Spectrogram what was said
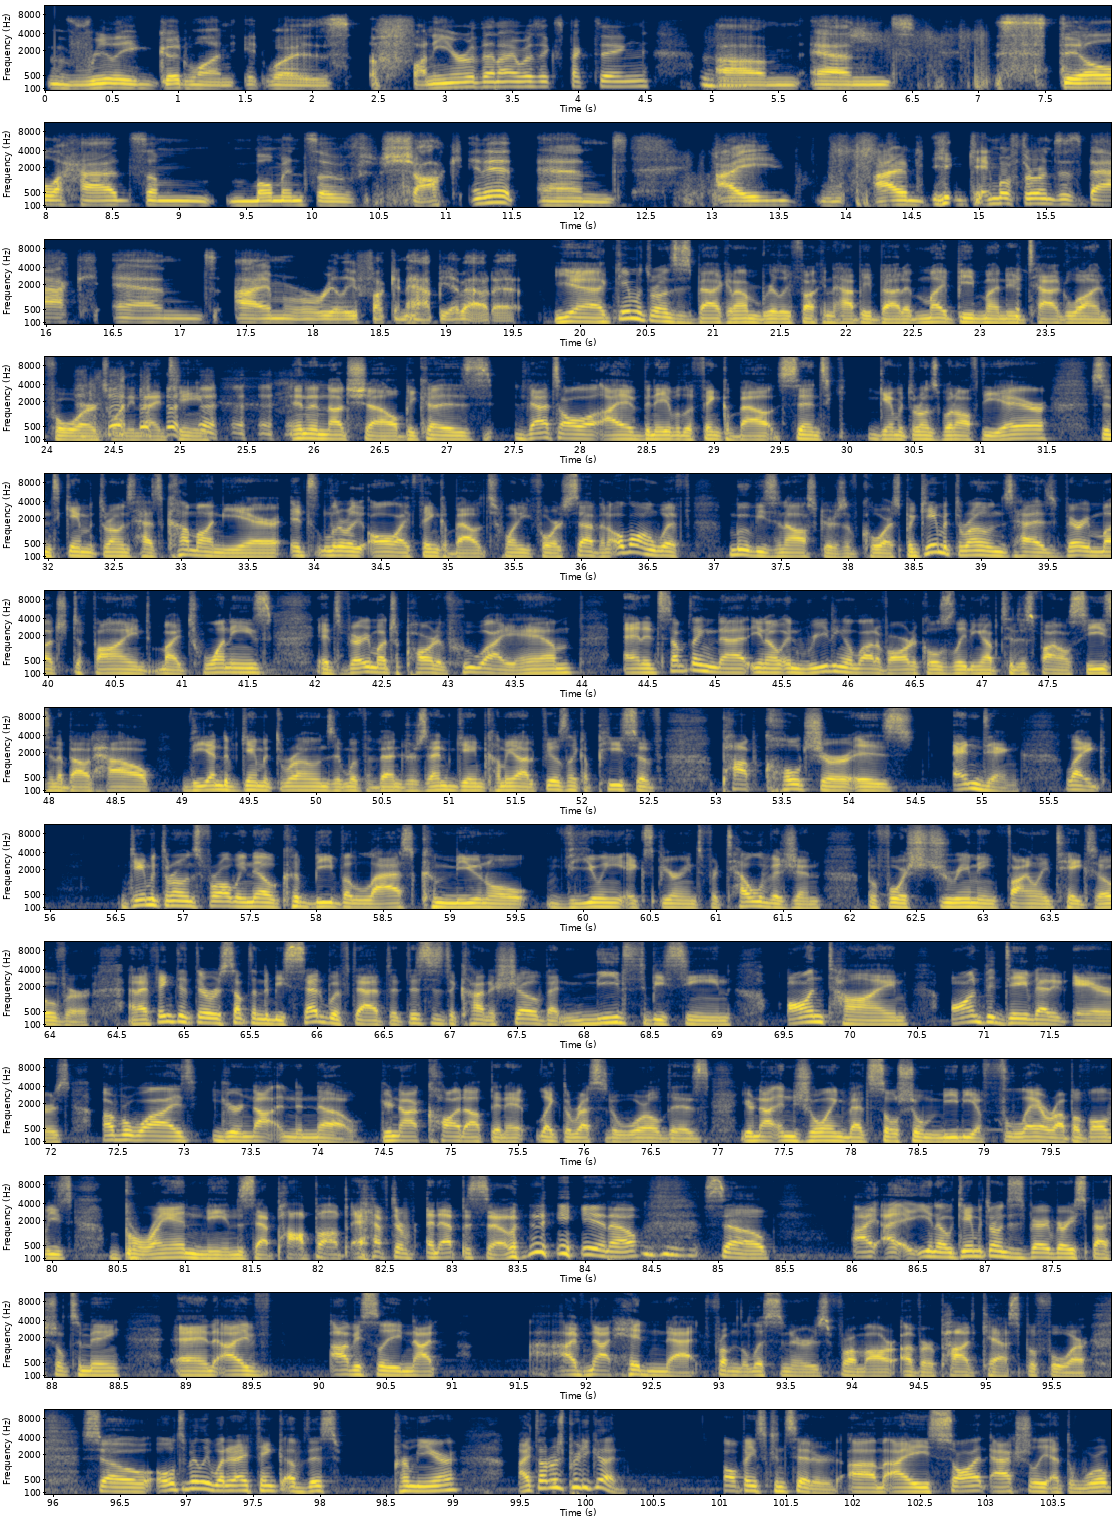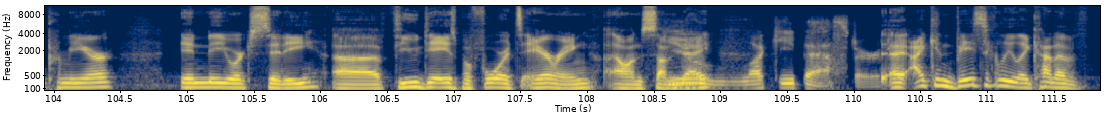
really good one. It was funnier than I was expecting. Mhm. um, and still had some moments of shock in it. And I, I'm Game of Thrones is back, and I'm really fucking happy about it. Yeah, Game of Thrones is back, and I'm really fucking happy about it. Might be my new tagline for 2019 in a nutshell, because that's all I have been able to think about since Game of Thrones went off the air, since Game of Thrones has come on the air. It's literally all I think about 24 7, along with movies and Oscars, of course. But Game of Thrones has very much defined my 20s. It's very much a part of who I am. And it's something that, you know, in reading a lot of articles leading up to this final season about how the end of Game of Thrones and with Avengers Endgame coming out, it feels like a piece of pop culture is ending. Like, Game of Thrones, for all we know, could be the last communal viewing experience for television before streaming finally takes over. And I think that there is something to be said with that, that this is the kind of show that needs to be seen on time, on the day that it airs. Otherwise, you're not in the know. You're not caught up in it like the rest of the world is. You're not enjoying that social media flare up of all these brand memes that pop up after an episode, you know? Mm-hmm. So. I, I, you know, Game of Thrones is very, very special to me, and I've obviously not I've not hidden that from the listeners from our other podcast before. So ultimately, what did I think of this premiere? I thought it was pretty good, all things considered. Um, I saw it actually at the world premiere in New York City uh, a few days before it's airing on Sunday. You lucky bastard. I, I can basically like kind of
